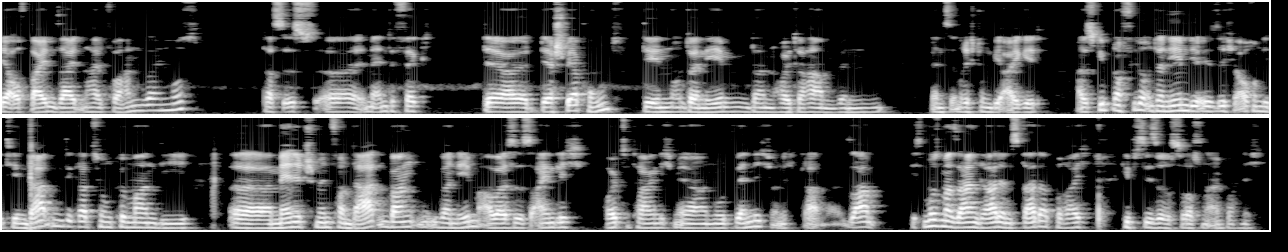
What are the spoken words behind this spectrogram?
der auf beiden Seiten halt vorhanden sein muss. Das ist äh, im Endeffekt der, der Schwerpunkt, den Unternehmen dann heute haben, wenn wenn es in Richtung BI geht. Also es gibt noch viele Unternehmen, die sich auch um die Themen Datenintegration kümmern, die äh, Management von Datenbanken übernehmen, aber es ist eigentlich heutzutage nicht mehr notwendig und ich gerade ich muss mal sagen, gerade im Startup-Bereich gibt es diese Ressourcen einfach nicht.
